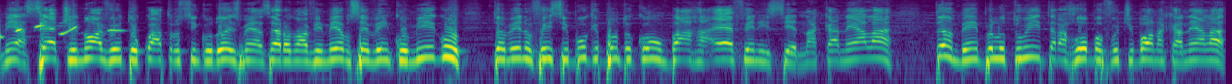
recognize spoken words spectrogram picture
67984526096, você vem comigo, também no facebook.com barra FNC na Canela, também pelo Twitter, arroba futebol na Canela,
